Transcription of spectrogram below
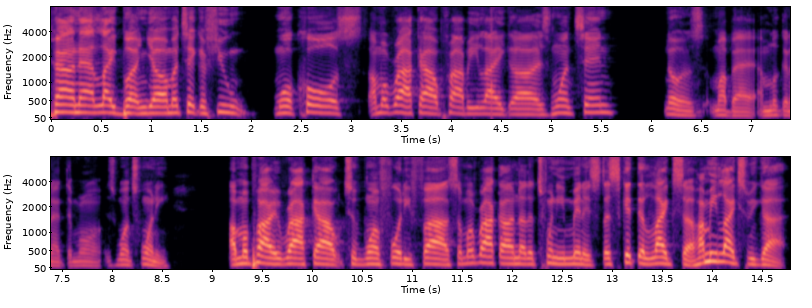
Pound that like button, y'all. I'm gonna take a few more calls. I'm gonna rock out probably like uh it's 110. No, it's my bad. I'm looking at them wrong. It's 120. I'm gonna probably rock out to 145. So I'm gonna rock out another 20 minutes. Let's get the likes up. How many likes we got?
